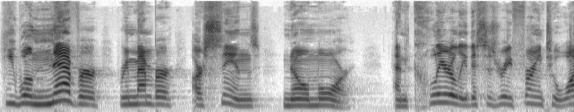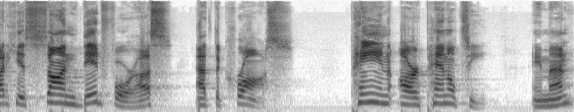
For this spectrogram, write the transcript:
He will never remember our sins no more. And clearly, this is referring to what his son did for us at the cross, paying our penalty. Amen?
